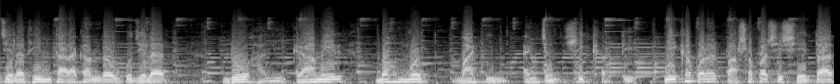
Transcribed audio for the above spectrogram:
জেলাধীন তারাকান্দা উপজেলার ডোহালি গ্রামের মোহাম্মদ মাহিম একজন শিক্ষার্থী। লেখাপড়ার পাশাপাশি সে তার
